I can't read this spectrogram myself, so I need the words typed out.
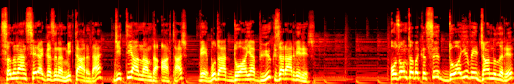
salınan sera gazının miktarı da ciddi anlamda artar ve bu da doğaya büyük zarar verir. Ozon tabakası doğayı ve canlıları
